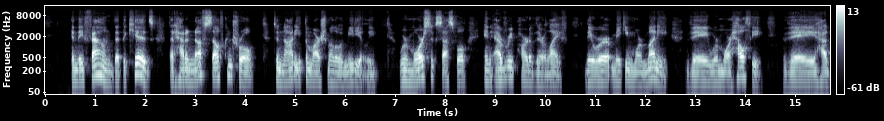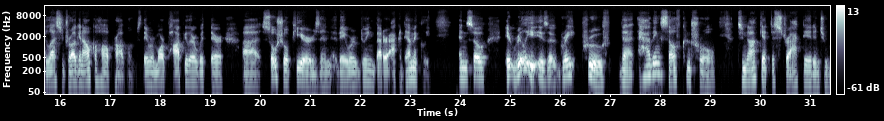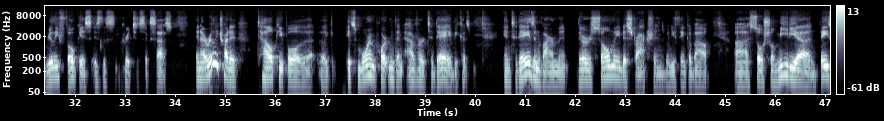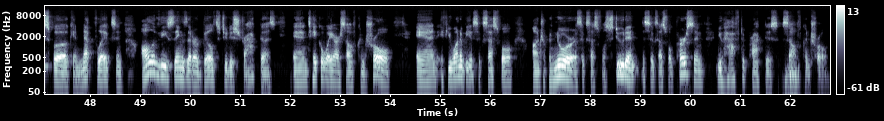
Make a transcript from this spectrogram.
and they found that the kids that had enough self control to not eat the marshmallow immediately were more successful in every part of their life. They were making more money, they were more healthy, they had less drug and alcohol problems. They were more popular with their uh, social peers and they were doing better academically. And so it really is a great proof that having self control to not get distracted and to really focus is the secret to success. And I really try to tell people that, like, it's more important than ever today because in today's environment, there are so many distractions when you think about uh, social media and Facebook and Netflix and all of these things that are built to distract us and take away our self control. And if you want to be a successful entrepreneur, a successful student, a successful person, you have to practice self control.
